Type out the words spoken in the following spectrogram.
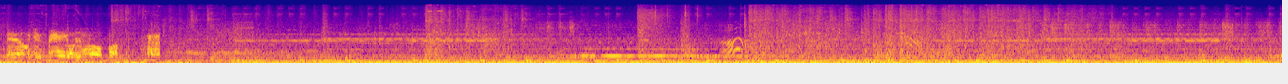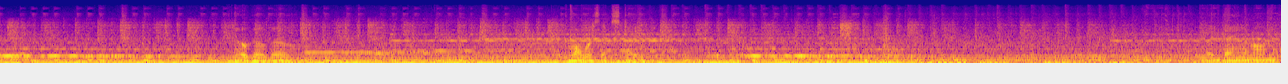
Yeah, I'm gonna get big on this motherfucker. Go, go, go. Come on, where's the escape? Gaining on it.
